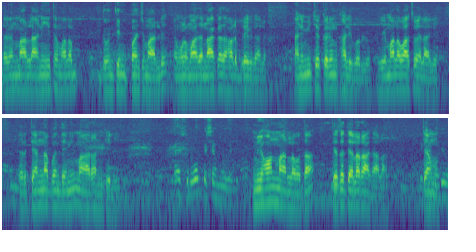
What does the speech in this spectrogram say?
दगड मारला आणि इथं मला दोन तीन पंच मारले. त्यामुळे माझा नाकाचा हाड ब्रेक झालं आणि मी चक्कर येऊन खाली पडलो. हे मला वाचवायला आले. तर त्यांना पण त्यांनी मारहाण केली. काय सुरुवात कशामुळे झाली? मी हॉर्न मारला होता. त्याचा त्याला राग आला. त्यामुळे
